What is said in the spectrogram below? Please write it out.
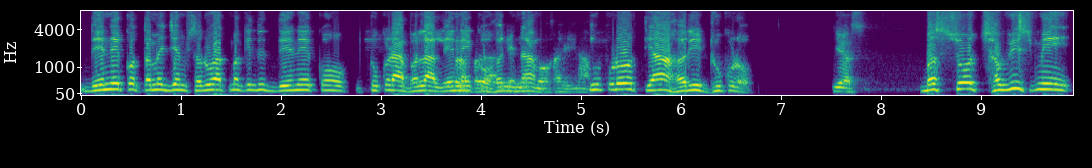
દેને કો તમે જેમ શરૂઆતમાં કીધું દેને કો ટુકડા ભલા લેને કો હરિનામ. ટુકડો ત્યાં હરી ઢુકડો. યસ. બસો છવ્વીસમી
